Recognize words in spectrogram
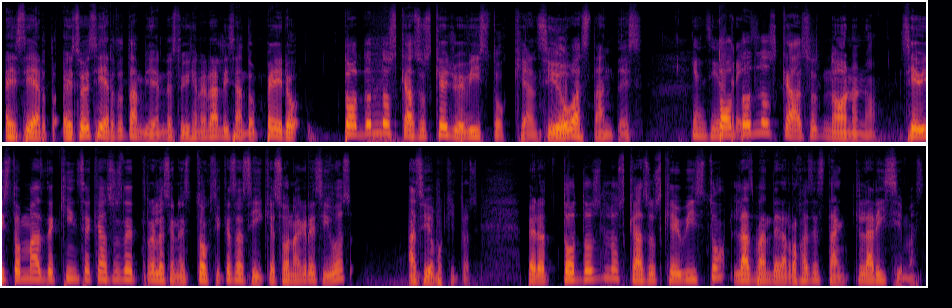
Es cierto, eso es cierto también, lo estoy generalizando, pero todos los casos que yo he visto, que han sido bastantes, Que han sido todos tres. los casos, no, no, no. Si he visto más de 15 casos de relaciones tóxicas así que son agresivos, han sido poquitos. Pero todos los casos que he visto, las banderas rojas están clarísimas.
